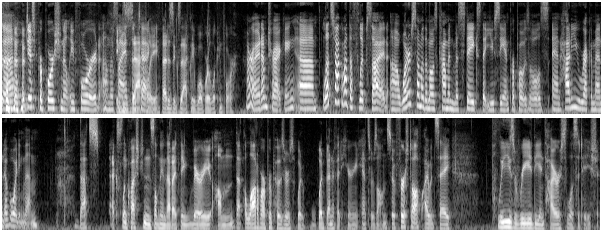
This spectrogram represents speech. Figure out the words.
uh, disproportionately forward on the science and tech. exactly that is exactly what we're looking for All right, I'm tracking. Um, let's talk about the flip side. Uh, what are some of the most common mistakes that you see in proposals, and how do you recommend avoiding them? That's excellent question and something that I think very um, that a lot of our proposers would would benefit hearing answers on. So first off, I would say please read the entire solicitation.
